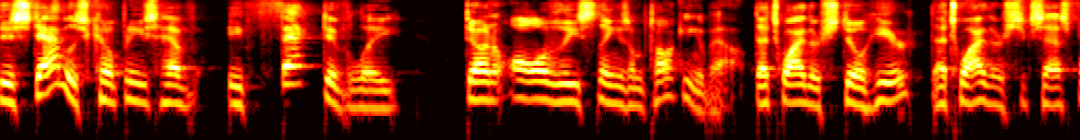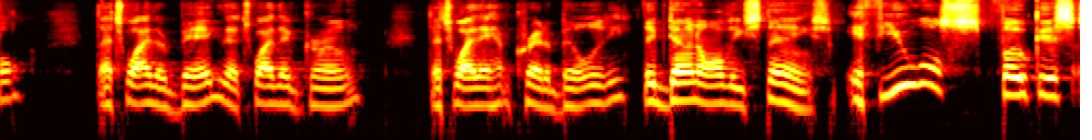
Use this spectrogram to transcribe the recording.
the established companies have effectively done all of these things I'm talking about. That's why they're still here. That's why they're successful. That's why they're big. That's why they've grown. That's why they have credibility. They've done all these things. If you will focus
